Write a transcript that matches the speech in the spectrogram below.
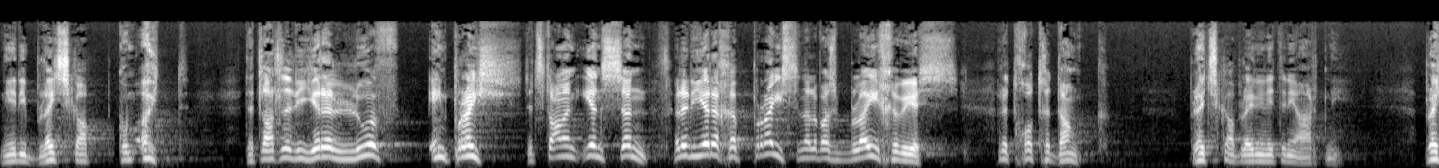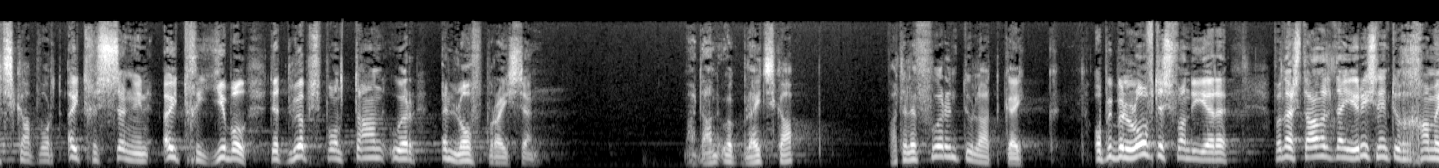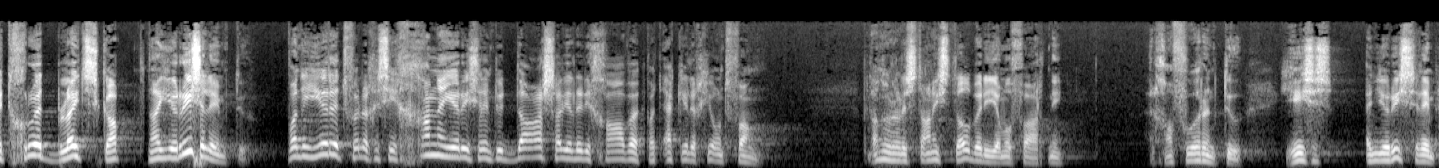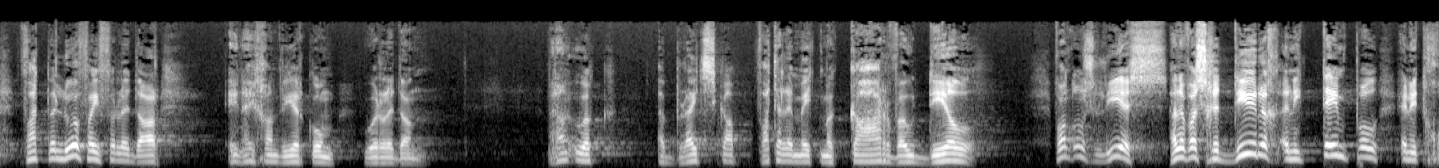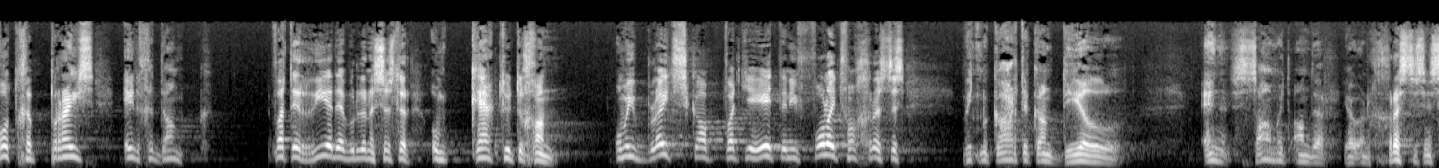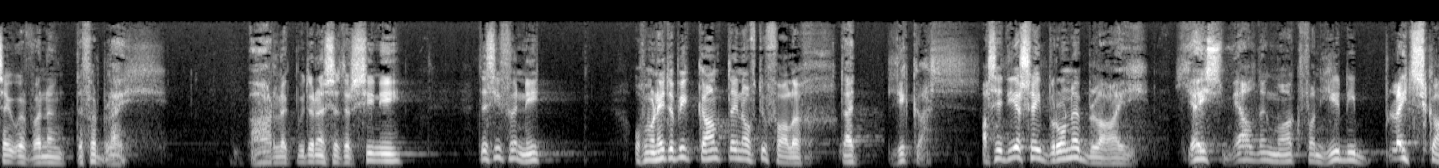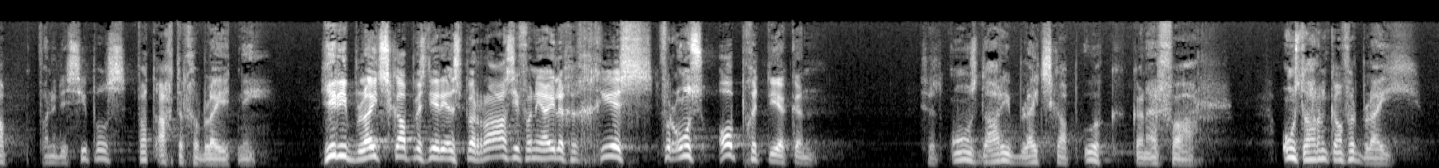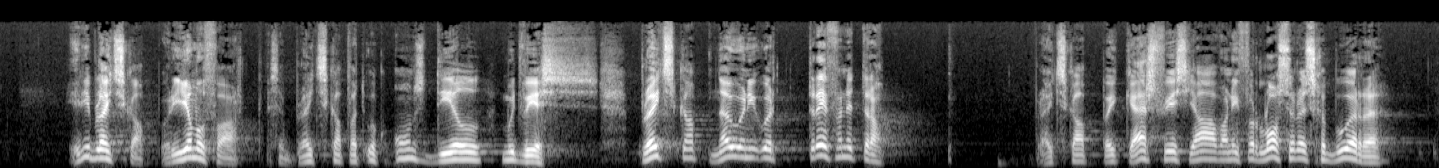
Nee, die blydskap kom uit. Dit laat hulle die Here loof en prys. Dit staan in een sin. Hulle het die Here geprys en hulle was bly geweest. Hulle het God gedank. Blydskap bly nie net in die hart nie. Blydskap word uitgesing en uitgejubel. Dit loop spontaan oor in lofprysing. Maar dan ook blydskap wat hulle vorentoe laat kyk. Op die beloftes van die Here want daar staan hulle na Jerusalem toe gegaan met groot blydskap na Jerusalem toe. Want die Here het vir hulle gesê gaan na Jerusalem toe daar sal julle die gawe wat ek julle gee ontvang. Met ander woorde hulle staan nie stil by die hemelvaart nie. Hulle gaan vorentoe. Jesus in Jerusalem wat beloof hy vir hulle daar en hy gaan weer kom hoor hulle dan maar dan ook 'n blydskap wat hulle met mekaar wou deel Want ons lees, hulle was gedurig in die tempel en het God geprys en gedank. Wat 'n rede broeder en suster om kerk toe te gaan. Om die blydskap wat jy het in die volheid van Christus met mekaar te kan deel en saam met ander jou in Christus en sy oorwinning te verbly. Waarlik broeder en suster sien nie dis nie verniet of maar net op die kantlyn of toevallig dat Lukas as hy deur sy bronne blaai juis melding maak van hierdie blydskap van die disippels wat agtergebly het nie. Hierdie blydskap is deur die inspirasie van die Heilige Gees vir ons opgeteken sodat ons daardie blydskap ook kan ervaar. Ons daarin kan verbly. Hierdie blydskap oor die hemelvaart is 'n blydskap wat ook ons deel moet wees. Blydskap nou in die oortreffende trap Blydskap by Kersfees ja, want die verlosser is gebore.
